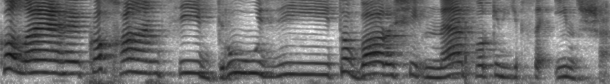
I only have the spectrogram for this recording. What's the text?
колеги, коханці, друзі, товариші, нетворкінг і все інше.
